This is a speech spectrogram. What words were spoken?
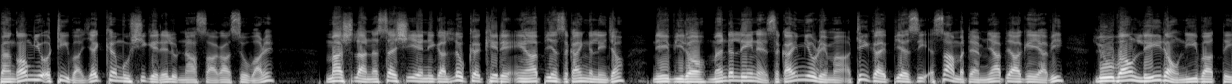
ဘန်ကောက်မြို့အထိပါရိုက်ခတ်မှုရှိခဲ့တယ်လို့ NASA ကဆိုပါတယ်။မတ်လ28ရက်နေ့ကလှုပ်ခတ်ခဲ့တဲ့အင်အားပြင်းစကိုင်းငလင်ကြောင့်နေပြည်တော်မန္တလေးနဲ့စကိုင်းမြို့တွေမှာအထိခိုက်ပျက်စီးအစမတန်များပြားခဲ့ရပြီးလူပေါင်း4000နီးပါးသေ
